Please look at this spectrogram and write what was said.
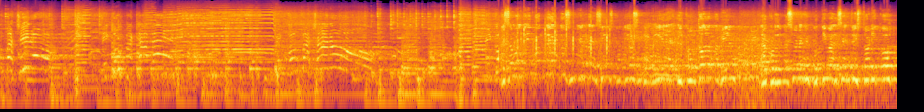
compa Chiro, mi compa Cabe, mi compa Chano. Estamos bien contentos y muy agradecidos con Dios y con vida y con toda también la coordinación ejecutiva del Centro Histórico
